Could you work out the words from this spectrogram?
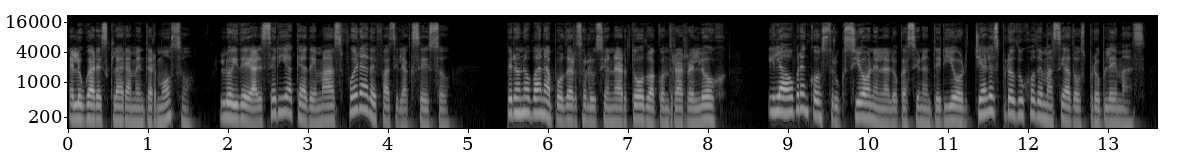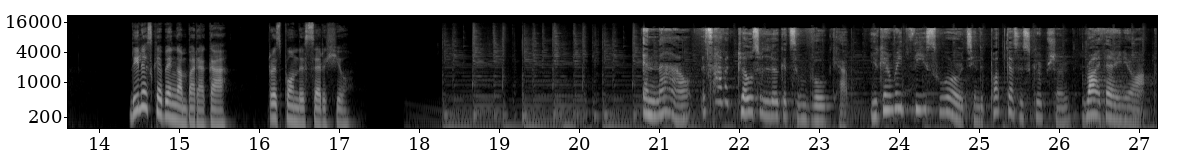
El lugar es claramente hermoso. Lo ideal sería que además fuera de fácil acceso, pero no van a poder solucionar todo a contrarreloj, y la obra en construcción en la locación anterior ya les produjo demasiados problemas. Diles que vengan para acá, responde Sergio. And now, let's have a closer look at some vocab. You can read these words in the podcast description right there in your app.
